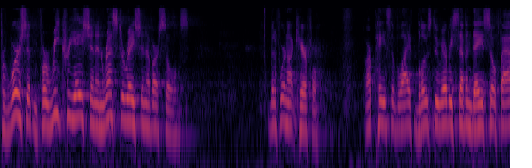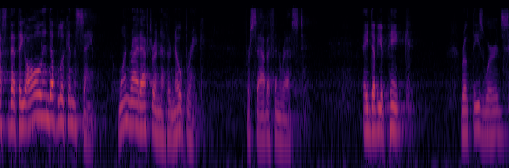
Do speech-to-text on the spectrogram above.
for worship and for recreation and restoration of our souls. But if we're not careful, our pace of life blows through every seven days so fast that they all end up looking the same, one right after another, no break for Sabbath and rest. A.W. Pink wrote these words.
